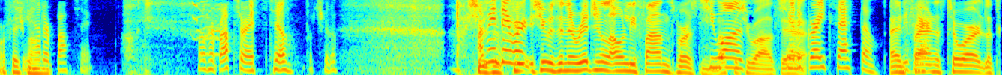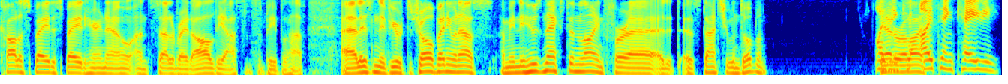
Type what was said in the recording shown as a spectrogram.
Or She fishmonger? had her baps out. well, her baps are out still, but she look. She I was mean, they fe- were- she was an original OnlyFans person. She That's what was. she was. had a great set, though. In be fair. fairness to her, let's call a spade a spade here now and celebrate all the assets that people have. Uh, listen, if you were to throw up anyone else, I mean, who's next in line for uh, a, a statue in Dublin? I think? I think Katie,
